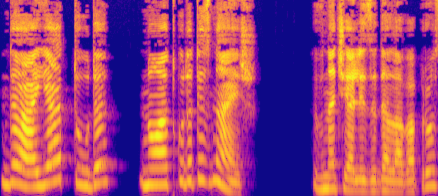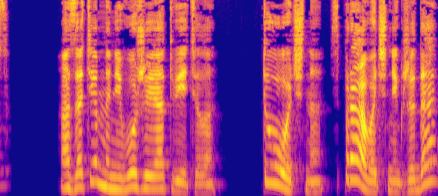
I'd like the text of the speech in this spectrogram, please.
«Да, я оттуда. Но откуда ты знаешь?» Вначале задала вопрос, а затем на него же и ответила. «Точно, справочник же, да?»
